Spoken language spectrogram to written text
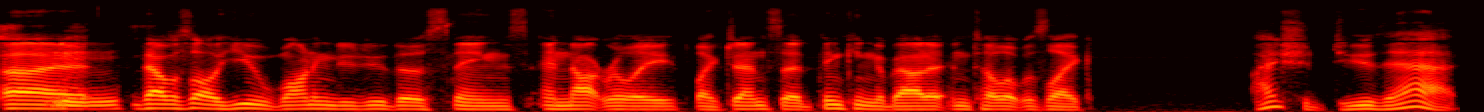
Uh, Mhm. That was all you wanting to do those things and not really, like Jen said, thinking about it until it was like, I should do that.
